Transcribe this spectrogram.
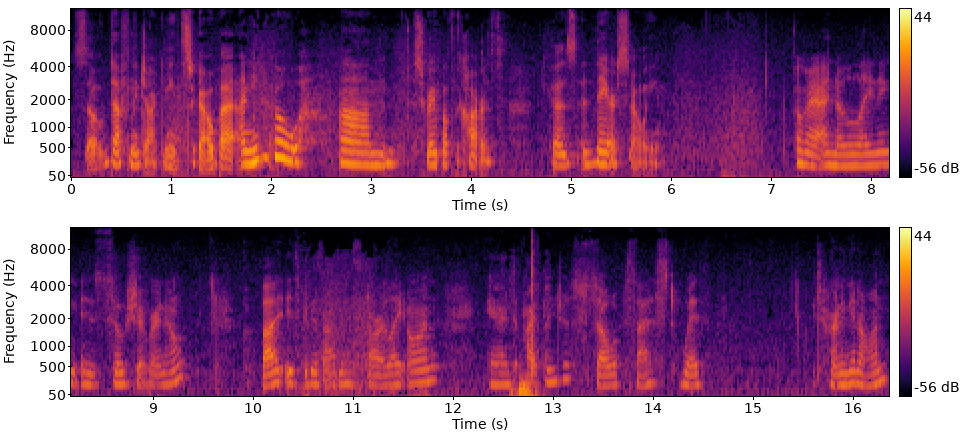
So definitely jacket needs to go. But I need to go um, scrape off the cars because they are snowy. Okay, I know the lighting is so shit right now, but it's because I have my starlight on and I've been just so obsessed with turning it on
